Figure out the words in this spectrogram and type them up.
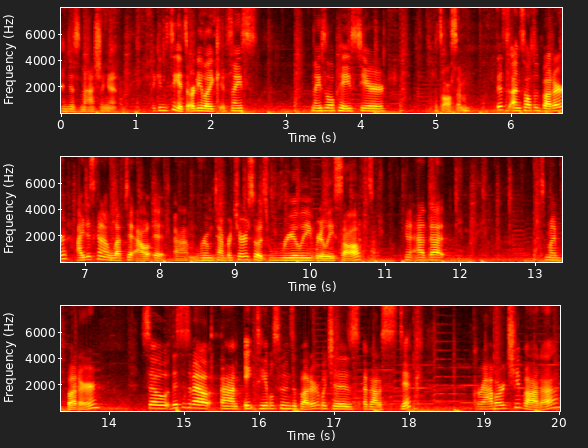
and just mashing it. You can see it's already like, it's nice, nice little paste here. That's awesome. This unsalted butter, I just kind of left it out at um, room temperature, so it's really, really soft. I'm gonna add that to my butter. So this is about um, eight tablespoons of butter, which is about a stick. Grab our ciabatta.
